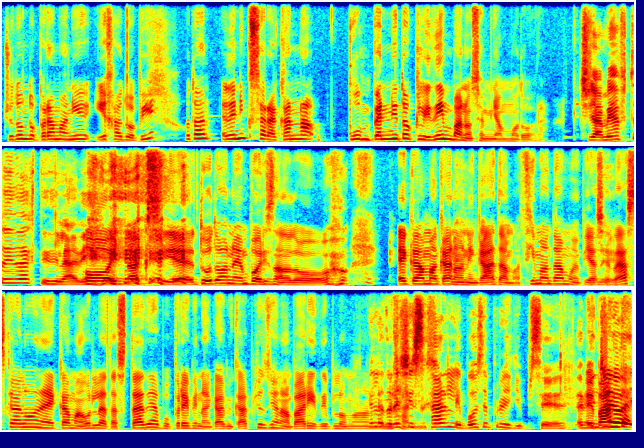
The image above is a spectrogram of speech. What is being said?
Και όταν το πράγμα εί- είχα το πει όταν δεν ήξερα καν να, που μπαίνει το κλειδί πάνω σε μια μοτόρα. Και για μένα αυτοδιδακτή δηλαδή. Όχι, εντάξει, ε, τούτον δεν μπορείς να το... Έκανα κανονικά τα μαθήματα μου, έπιασε Ναι. δάσκαλο, έκανα όλα τα στάδια που πρέπει να κάνει κάποιος για να πάρει δίπλωμα Έλα τώρα μηχανής. έχεις Harley, πώς σε προέκυψε; Ε, πάντα-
